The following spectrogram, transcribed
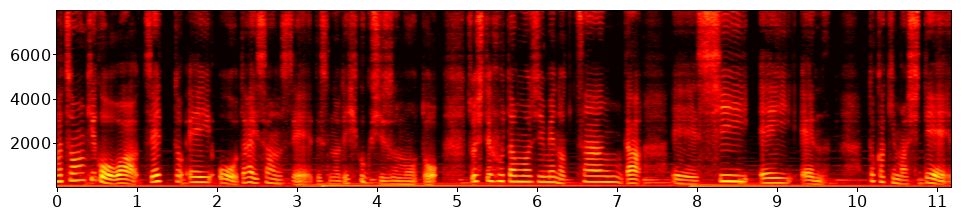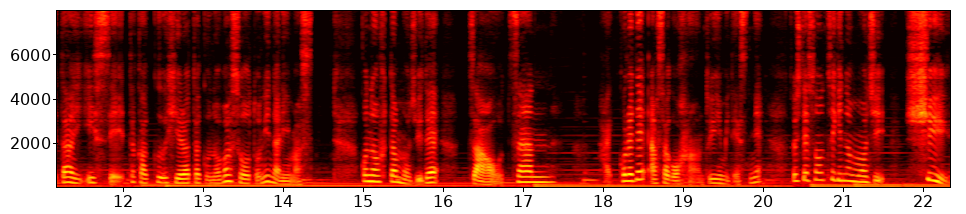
発音記号は ZAO 第3声ですので低く沈む音。そして2文字目のツァンが、えー、CAN と書きまして、第1声高く平たく伸ばす音になります。この2文字で、ザオザン。はい。これで朝ごはんという意味ですね。そしてその次の文字、し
